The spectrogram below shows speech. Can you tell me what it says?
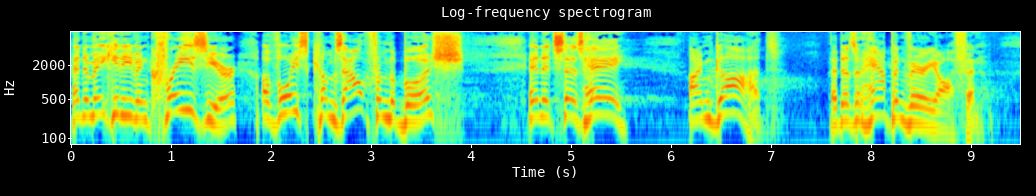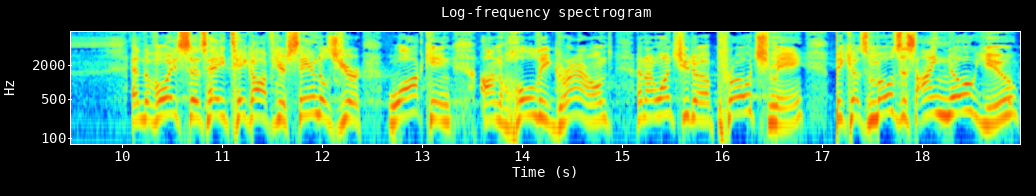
And to make it even crazier, a voice comes out from the bush and it says, Hey, I'm God. That doesn't happen very often. And the voice says, Hey, take off your sandals. You're walking on holy ground. And I want you to approach me because Moses, I know you.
